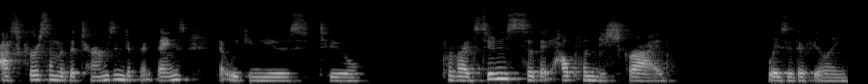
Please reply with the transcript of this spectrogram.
ask her some of the terms and different things that we can use to provide students so they help them describe ways that they're feeling,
